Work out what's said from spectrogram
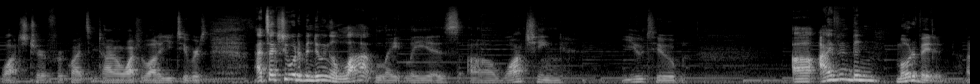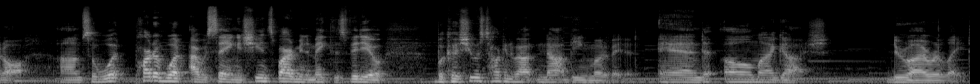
watched her for quite some time. I watch a lot of YouTubers. That's actually what I've been doing a lot lately is uh, watching YouTube. Uh, I haven't been motivated at all. Um, so what part of what I was saying is she inspired me to make this video because she was talking about not being motivated. And oh my gosh, do I relate.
